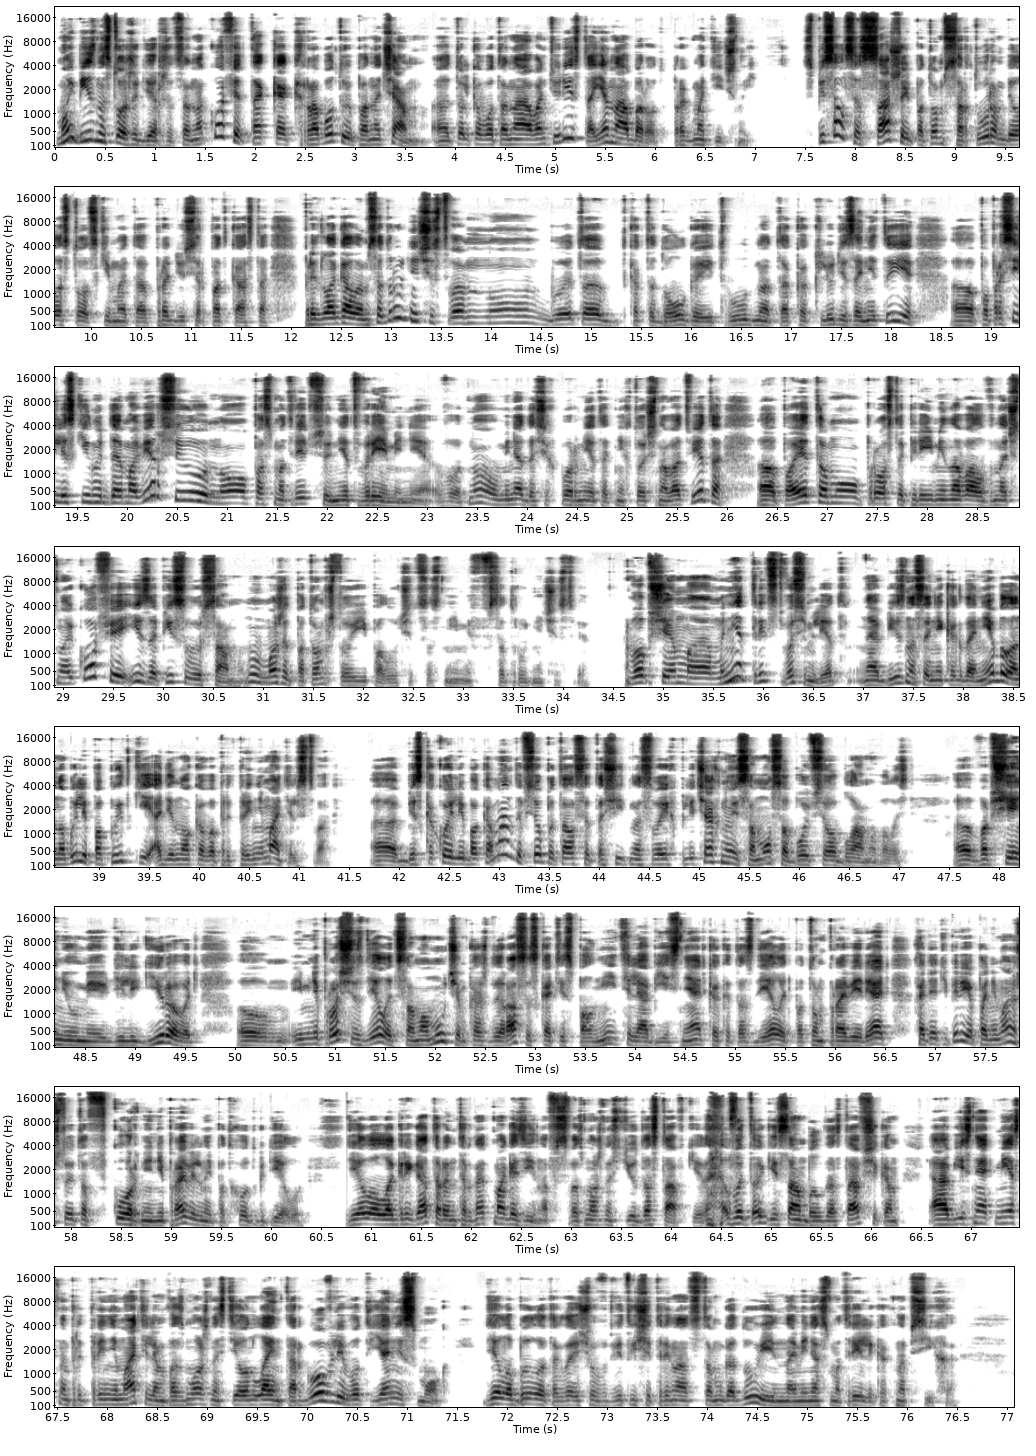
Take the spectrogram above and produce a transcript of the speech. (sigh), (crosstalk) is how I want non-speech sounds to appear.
Мой бизнес тоже держится на кофе, так как работаю по ночам. Э, только вот она авантюрист, а я наоборот, прагматичный. Списался с Сашей, потом с Артуром Белостоцким, это продюсер подкаста. Предлагал им сотрудничество, ну, это как-то долго и трудно, так как люди занятые. А, попросили скинуть демо-версию, но посмотреть все нет времени. Вот. Но у меня до сих пор нет от них точного ответа, а, поэтому просто переименовал в ночной кофе и записываю сам. Ну, может потом что и получится с ними в сотрудничестве. В общем, э, мне 38 лет, э, бизнеса никогда не было, но были попытки одинокого предпринимательства. Э, без какой-либо команды все пытался тащить на своих плечах, ну и само собой все обламывалось. Вообще не умею делегировать, и мне проще сделать самому, чем каждый раз искать исполнителя, объяснять, как это сделать, потом проверять, хотя теперь я понимаю, что это в корне неправильный подход к делу делал агрегатор интернет-магазинов с возможностью доставки. (laughs) В итоге сам был доставщиком, а объяснять местным предпринимателям возможности онлайн-торговли вот я не смог. Дело было тогда еще в 2013 году, и на меня смотрели как на психа.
